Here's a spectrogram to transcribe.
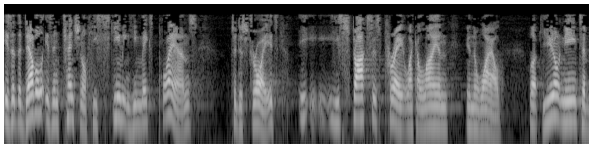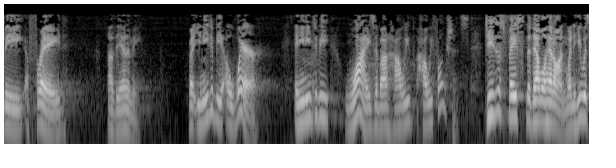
is that the devil is intentional. He's scheming. He makes plans to destroy. It's, he, he stalks his prey like a lion in the wild. Look, you don't need to be afraid of the enemy. But you need to be aware and you need to be wise about how he, how he functions. Jesus faced the devil head on. When he was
